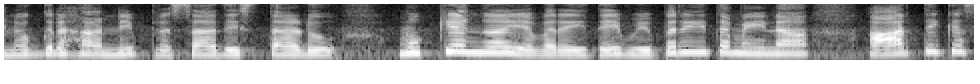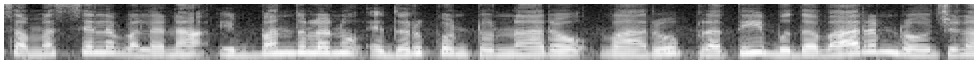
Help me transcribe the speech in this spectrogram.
అనుగ్రహాన్ని ప్రసాదిస్తాడు. ముఖ్యంగా ఎవరైతే విపరీతమైన ఆర్థిక సమస్యల వలన ఇబ్బందులను ఎదుర్కొంటున్నారో వారు ప్రతి బుధవారం రోజున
